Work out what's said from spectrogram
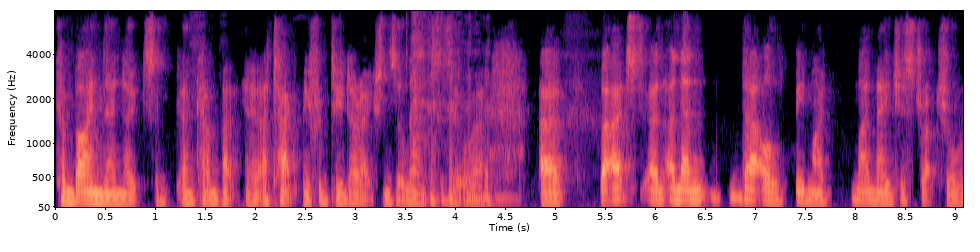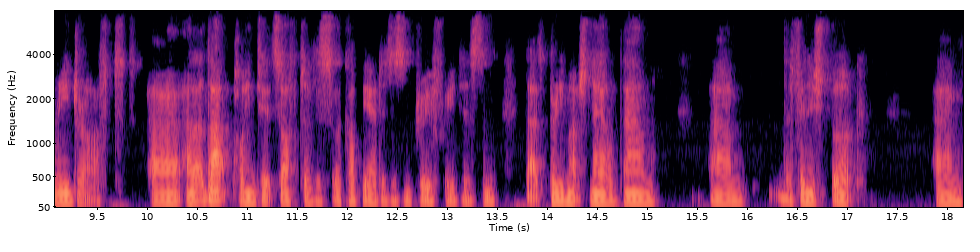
combine their notes and, and come back, you know, attack me from two directions at once, as it were. Uh, but actually, and, and, then that'll be my my major structural redraft. Uh, and at that point, it's off to the sort of copy editors and proofreaders, and that's pretty much nailed down um, the finished book, um,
